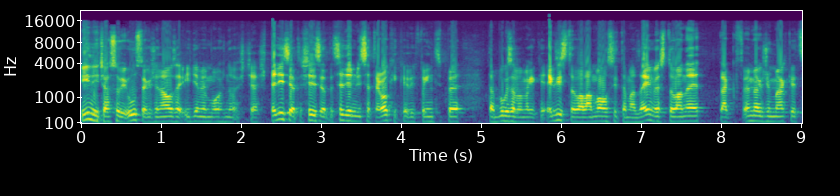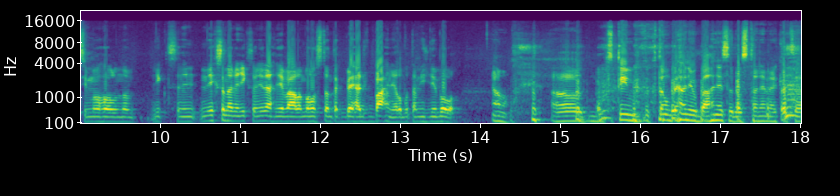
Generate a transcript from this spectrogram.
iný časový úsek, že naozaj ideme možno ešte až 50., 60., 70. roky, kedy v princípe tá burza v Amerike existovala, mohol si tam mať zainvestované, tak v emerging market si mohol, no sa, nech sa na mňa nikto nenahnevá, ale mohol si tam tak behať v bahne, lebo tam nič nebolo. Áno. S tým, k tomu behaniu v bahne sa dostaneme, keď sa,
